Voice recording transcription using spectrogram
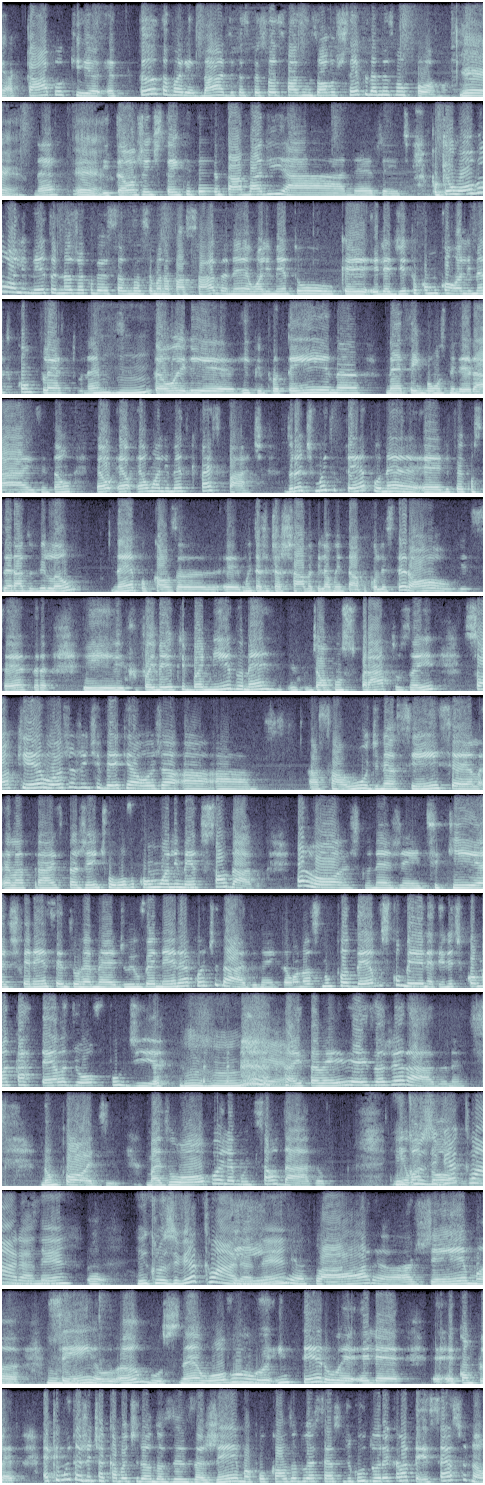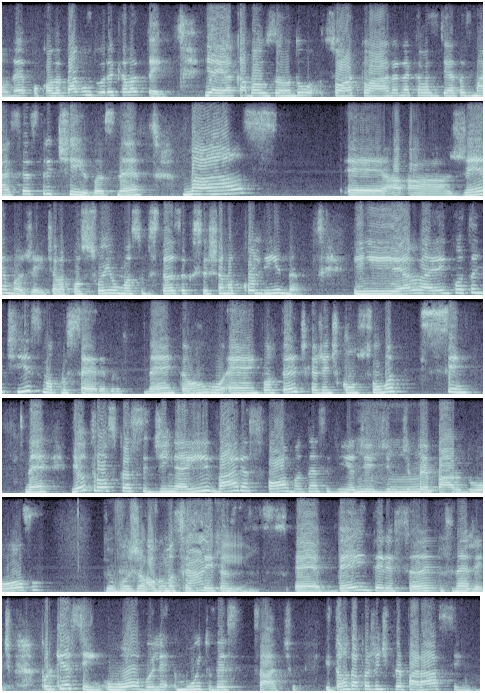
acaba que é, é tanta variedade que as pessoas fazem os ovos sempre da mesma forma. É, né? É. Então a gente tem que tentar variar, né, gente? Porque o ovo é um alimento, nós já conversamos na semana passada, né? Um alimento que ele é dito como um alimento completo, né? Então ele é rico em proteína, né? Tem bons minerais, então é, é, é um alimento que faz parte. Durante muito tempo, né? eh, Ele foi considerado vilão né, por causa, eh, muita gente achava que ele aumentava o colesterol, etc. E foi meio que banido, né, de alguns pratos aí. Só que hoje a gente vê que a- hoje a, a, a, a saúde, né, a ciência, ela, ela traz pra gente o ovo como um alimento saudável. É lógico, né, gente, que a diferença entre o remédio e o veneno é a quantidade, né? Então nós não podemos comer, né? Tem gente que come uma cartela de ovo por dia. Uhum, é. Aí também é exagerado, né? Não pode. Mas o ovo, ele é muito saudável. Inclusive a adoro, Clara, né? né? Inclusive a Clara, Sim, né? a clara, a gema, sim, o- ambos, né? O ovo inteiro é- ele é, é, é completo. É que muita gente acaba tirando às vezes a gema por causa do excesso de gordura que ela tem. Excesso não, né? Por causa da gordura que ela tem. E aí acaba usando só a clara naquelas dietas mais restritivas, né? Mas é, a, a gema, gente, ela possui uma substância que se chama colina e ela é importantíssima para o cérebro, né? Então é importante que a gente consuma, sim. Né? E eu trouxe para a Cidinha aí várias formas, né, Cidinha, de, de, de preparo do ovo, eu vou já algumas receitas aqui. é, bem interessantes, né, gente? Porque assim, o ovo ele é muito versátil. Então dá pra gente preparar assim,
